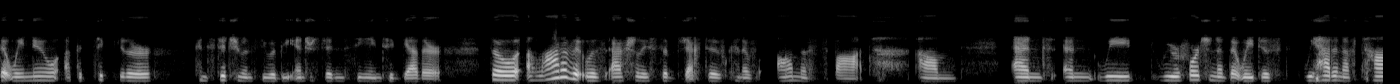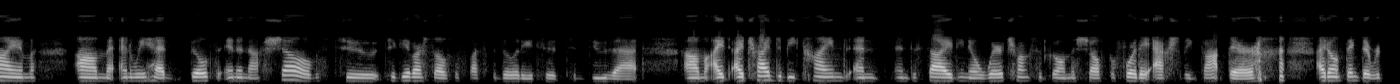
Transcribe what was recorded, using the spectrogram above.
that we knew a particular constituency would be interested in seeing together. So a lot of it was actually subjective, kind of on the spot. Um, and and we we were fortunate that we just we had enough time um, and we had built in enough shelves to, to give ourselves the flexibility to, to do that. Um, I, I tried to be kind and, and decide, you know, where trunks would go on the shelf before they actually got there. I don't think there were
